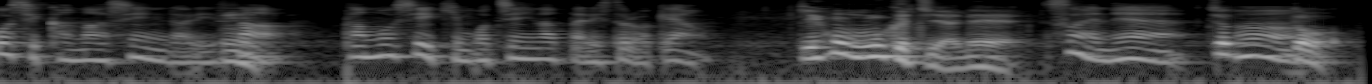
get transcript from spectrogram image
少し悲しんだりさ、楽しい気持ちになったりしてるわけやん。基本無口やで。そうやね。ちょっと、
